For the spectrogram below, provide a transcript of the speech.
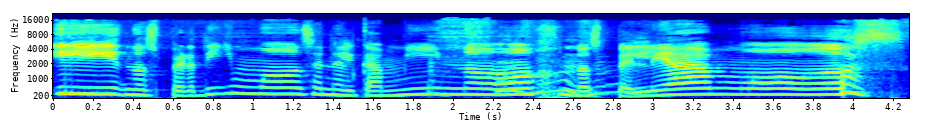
y nos perdimos en el camino, nos peleamos,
